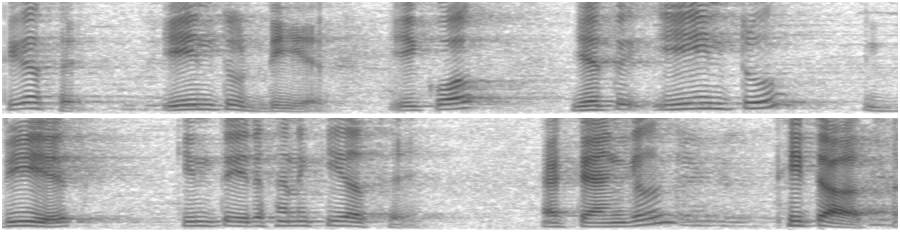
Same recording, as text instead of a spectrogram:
ঠিক আছে? ই ইন্টু ডিএস ইকুয়ালস যেহেতু ই ইন্টু ডিএস কিন্তু এখানে কি আছে? একটা অ্যাঙ্গেল থিটা আছে।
